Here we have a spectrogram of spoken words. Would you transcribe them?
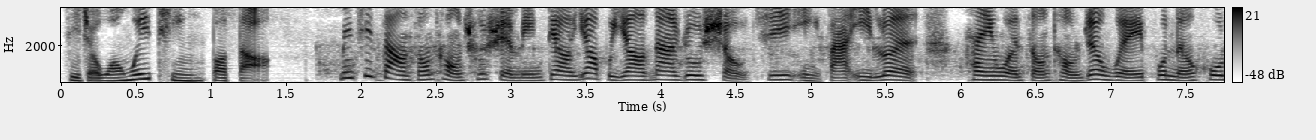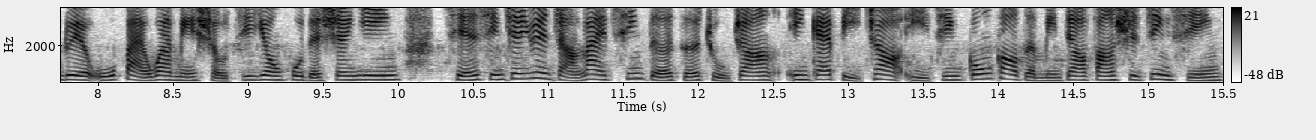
记者王威婷报道。民进党总统初选民调要不要纳入手机，引发议论。蔡英文总统认为不能忽略五百万名手机用户的声音。前行政院长赖清德则主张应该比照已经公告的民调方式进行，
